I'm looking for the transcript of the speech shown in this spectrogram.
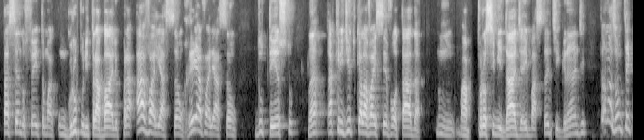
está sendo feito uma, um grupo de trabalho para avaliação, reavaliação do texto. Né? Acredito que ela vai ser votada numa proximidade aí bastante grande. Então, nós vamos ter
